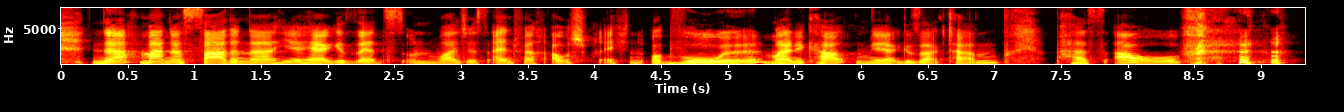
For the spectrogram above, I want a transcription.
nach meiner Sadhana hierher gesetzt und wollte es einfach aussprechen, obwohl meine Karten mir gesagt haben, pass auf,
